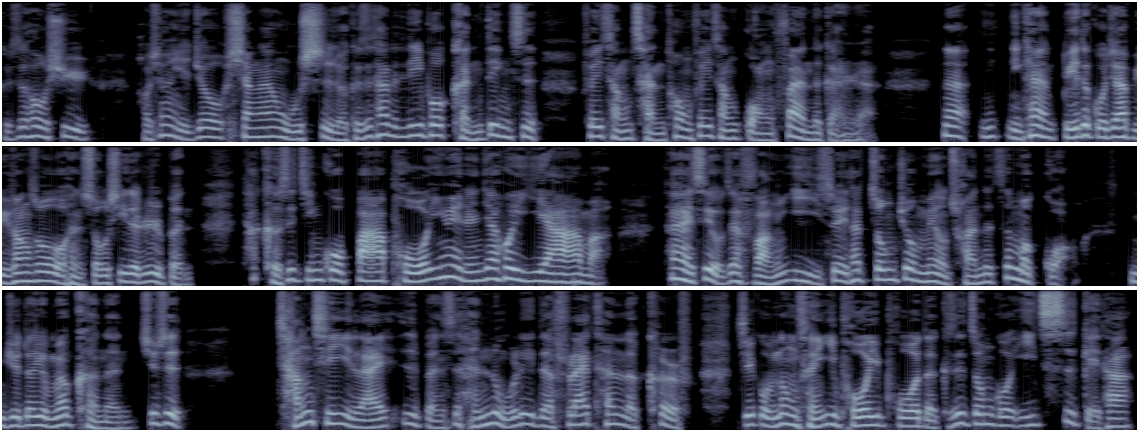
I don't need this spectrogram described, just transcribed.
可是后续好像也就相安无事了。可是它的第一波肯定是非常惨痛、非常广泛的感染。那你你看别的国家，比方说我很熟悉的日本，它可是经过八坡，因为人家会压嘛，它还是有在防疫，所以它终究没有传的这么广。你觉得有没有可能，就是长期以来日本是很努力的 flatten the curve，结果弄成一波一波的，可是中国一次给它。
